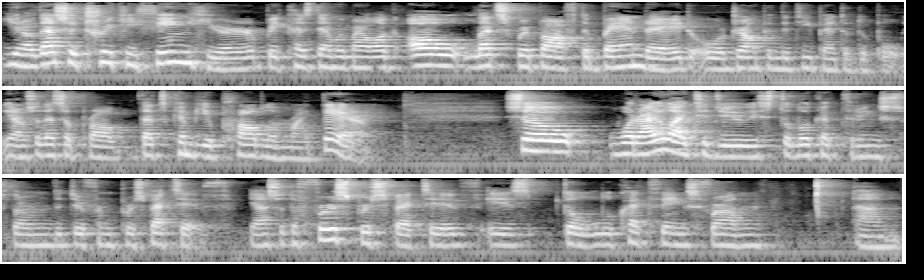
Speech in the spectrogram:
you know, that's a tricky thing here because then we might like, oh, let's rip off the band-aid or jump in the deep end of the pool. You know, so that's a problem. That can be a problem right there. So what I like to do is to look at things from the different perspective. Yeah. So the first perspective is to look at things from um,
